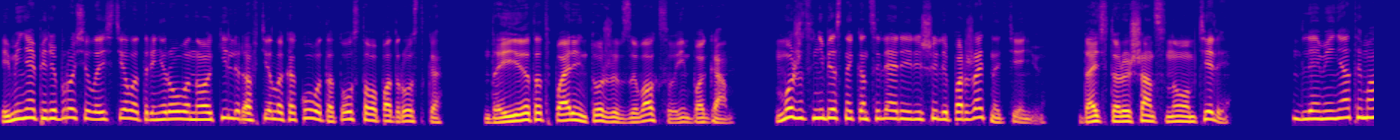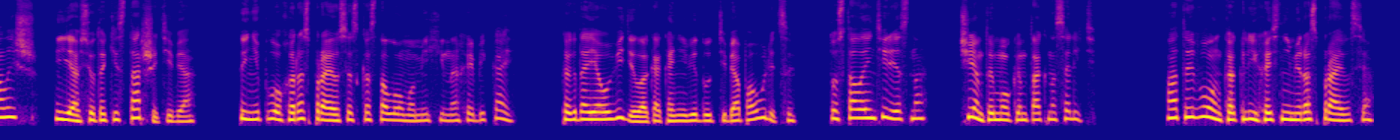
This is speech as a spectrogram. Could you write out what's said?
и меня перебросило из тела тренированного киллера в тело какого-то толстого подростка. Да и этот парень тоже взывал к своим богам. Может, в небесной канцелярии решили поржать над тенью? Дать второй шанс в новом теле? «Для меня ты малыш, я все-таки старше тебя. Ты неплохо расправился с костоломами Хина Хэбикай. Когда я увидела, как они ведут тебя по улице, то стало интересно, чем ты мог им так насолить? А ты вон как лихо с ними расправился.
